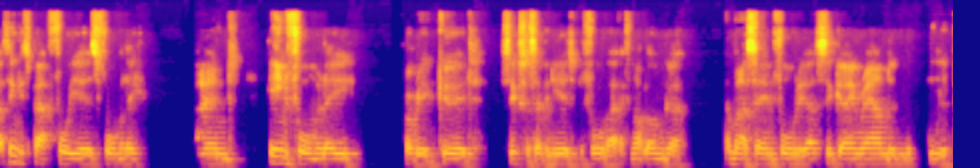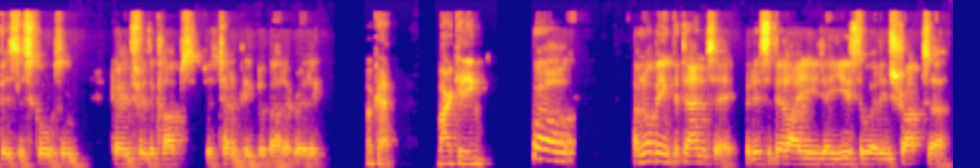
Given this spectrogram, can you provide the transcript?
I think it's about four years formally and informally, probably a good six or seven years before that, if not longer. And when I say informally, that's the going around and the business schools and going through the clubs, just telling people about it, really. Okay. Marketing? Well, I'm not being pedantic, but it's a bit like you use the word instructor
